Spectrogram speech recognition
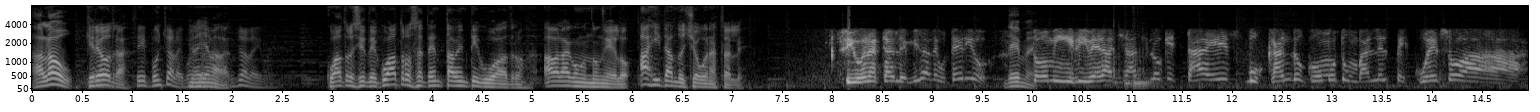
Hello. ¿Quiere otra? Sí, ponchale. Una ponchale, llamada. ponchale ahí. 474-7024. Habla con Don Elo. Agitando el show. Buenas tardes. Sí, buenas tardes. Mira, Leuterio. Dime. Tommy Rivera Chat lo que está es buscando cómo tumbarle el pescuezo a,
